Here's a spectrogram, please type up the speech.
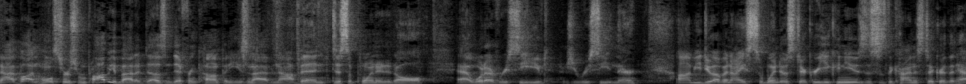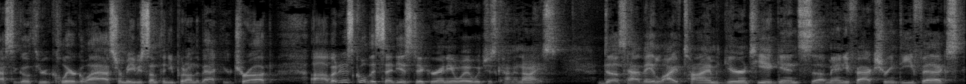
Now, I've bought holsters from probably about a dozen different companies, and I have not been disappointed at all at what I've received. There's a receipt in there. Um, you do have a nice window sticker you can use. This is the kind of sticker that has to go through clear glass or maybe something you put on the back of your truck. Uh, but it is cool to send you a sticker anyway, which is kind of nice does have a lifetime guarantee against uh, manufacturing defects,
